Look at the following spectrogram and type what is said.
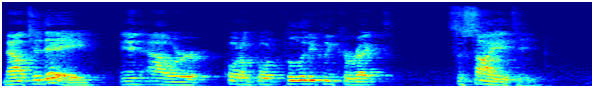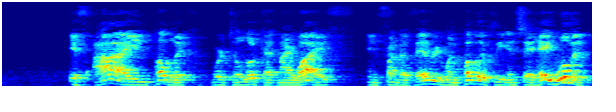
Now today, in our quote unquote politically correct society, if I in public were to look at my wife in front of everyone publicly and say, Hey woman,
